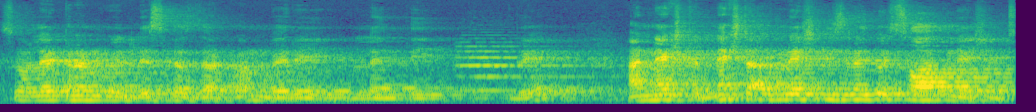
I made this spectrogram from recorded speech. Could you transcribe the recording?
So later on we will discuss that one very lengthy way. And next, next organization is like the SAARC nations.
